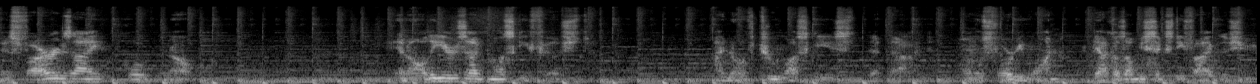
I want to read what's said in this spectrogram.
As far as I quote know, in all the years I've muskie fished, I know of two muskies that died. Almost 41. Yeah, because I'll be 65 this year.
